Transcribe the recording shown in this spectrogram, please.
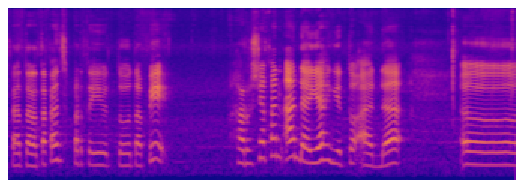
rata-rata kan seperti itu tapi harusnya kan ada ya gitu ada eh,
